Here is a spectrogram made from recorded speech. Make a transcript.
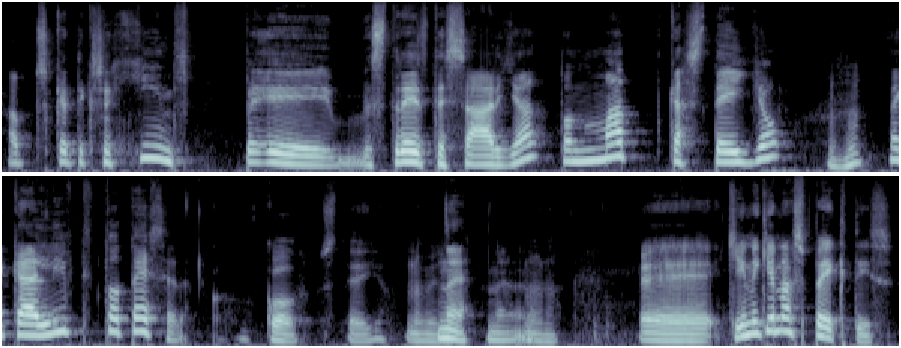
από τους κατεξοχήν ε, stretch τεσσάρια, τον Ματ Καστέγιο, Μμμ. να καλύπτει το 4. Κο, στέγιο, νομίζω. Ναι, ναι. ναι. Ναι, ναι. Ε, και είναι και ένας παίκτης,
